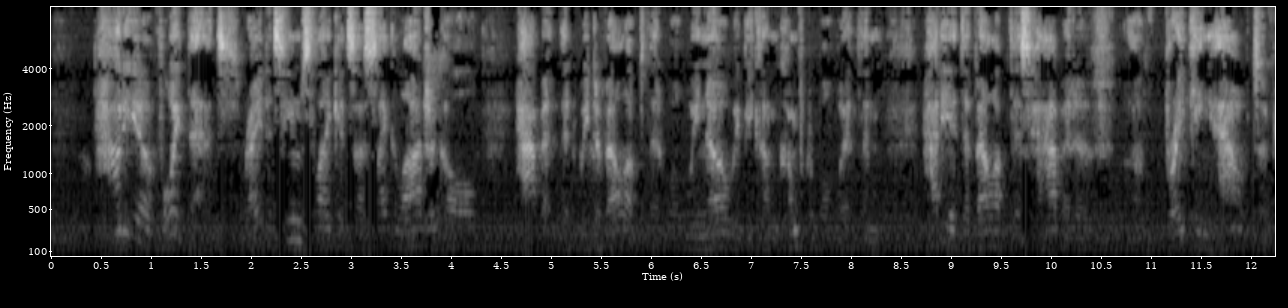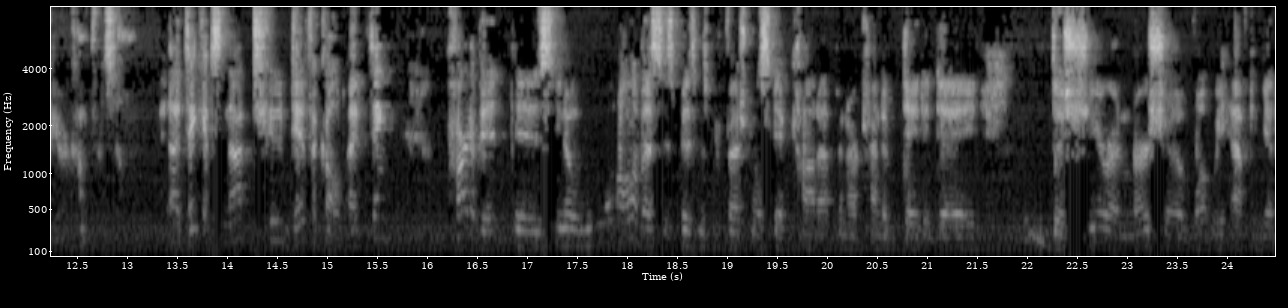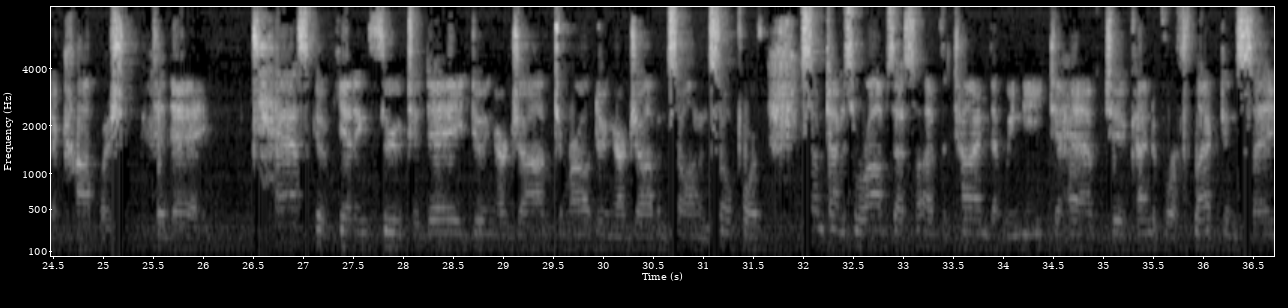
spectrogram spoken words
How do you avoid that, right? It seems like it's a psychological habit that we develop that what we know we become comfortable with. And how do you develop this habit of, of breaking out of your comfort zone? I think it's not too difficult. I think part of it is, you know, all of us as business professionals get caught up in our kind of day to day, the sheer inertia of what we have to get accomplished today task of getting through today, doing our job, tomorrow doing our job, and so on and so forth, sometimes robs us of the time that we need to have to kind of reflect and say,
